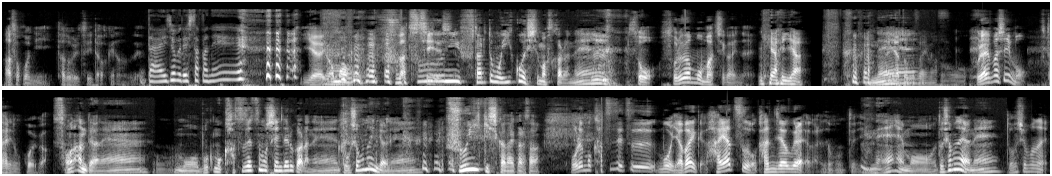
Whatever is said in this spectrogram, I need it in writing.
あそこにたどり着いたわけなので。大丈夫でしたかね？いやいや、もう、バ普通ですよに二人ともいい声してますからうねん。。そう。それはもう間違いない。いやいや、ねありがとうございます。羨ましいもん、二人の声が。そうなんだよね。うんもう僕も滑舌も死んでるからね。どうしようもないんだよね。雰囲気しかないからさ。俺も滑舌、もうやばいけど、はやつを感じ合うぐらいだからね、本当に。ねえ、もう、どうしようもないよね。どうしようもない。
